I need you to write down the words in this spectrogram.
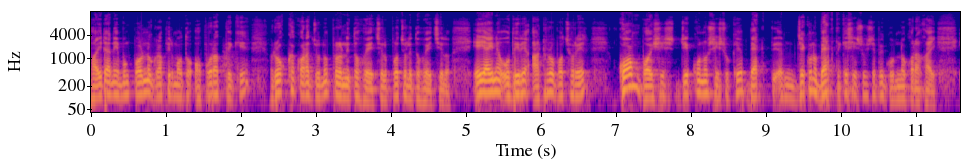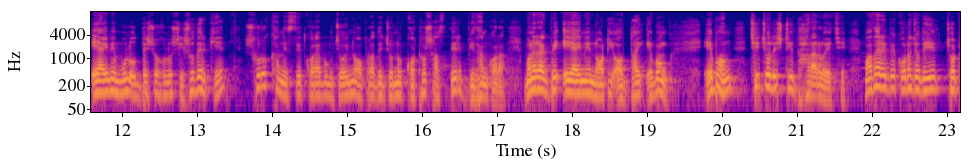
হয়রান এবং পর্নোগ্রাফির মতো অপরাধ থেকে রক্ষা করার জন্য প্রণীত হয়েছিল, প্রচলিত হয়েছিল। এই আইনে অধীরে আঠেরো বছরের কম বয়সে যে কোনো শিশুকে ব্যক্তি যে কোনো ব্যক্তিকে শিশু হিসেবে গণ্য করা হয়। এই আইনের মূল উদ্দেশ্য হলো শিশুদেরকে সুরক্ষা নিশ্চিত করা এবং জৈন অপরাধের জন্য কঠোর শাস্তির বিধান করা। মনে রাখবে এই আইনে নটি অধ্যায় এবং এবং ছিচল্লিশটি ধারা রয়েছে। মাথায় রাখবে, কোনো যদি ছোট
